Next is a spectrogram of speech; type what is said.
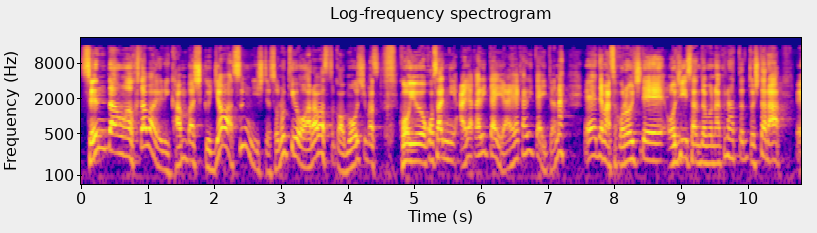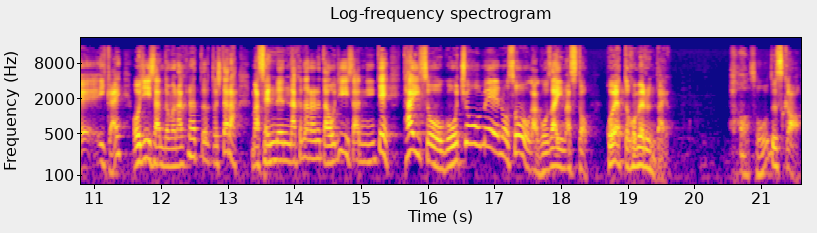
先端は双葉より芳しく蛇は寸にしてその木を表すとか申します。こういうお子さんにあやかりたいあやかりたいとな、えー、でまあそこのうちでおじいさんでも亡くなってるとしたら、えー、いいかい？おじいさんでも亡くなってるとしたらまあ先年亡くなられたおおじいさんにいて大層五丁目の層がございますとこうやって褒めるんだよ。はあ、そうですか。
